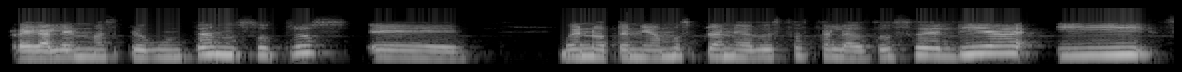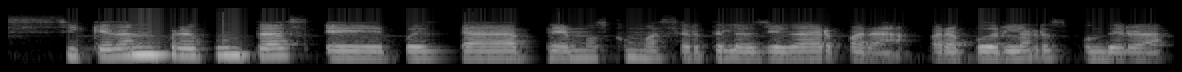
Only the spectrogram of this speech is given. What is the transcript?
regalen más preguntas. Nosotros, eh, bueno, teníamos planeado esto hasta las 12 del día y si quedan preguntas, eh, pues ya veremos cómo hacértelas llegar para, para poderlas responder a,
